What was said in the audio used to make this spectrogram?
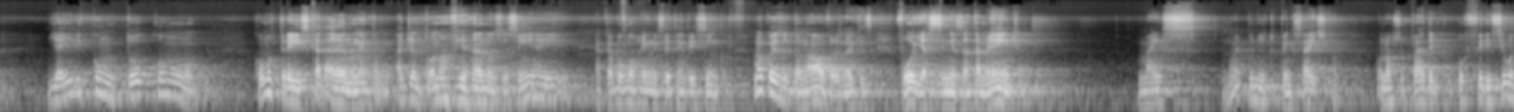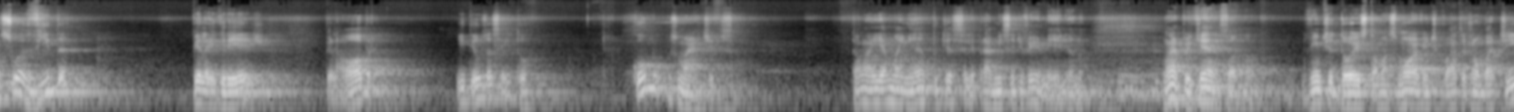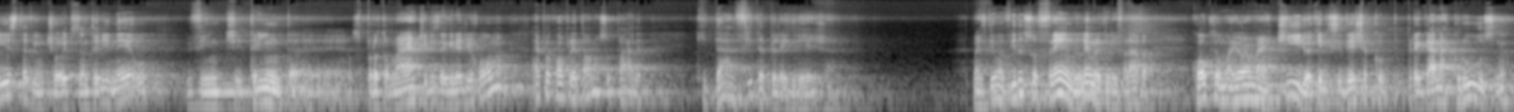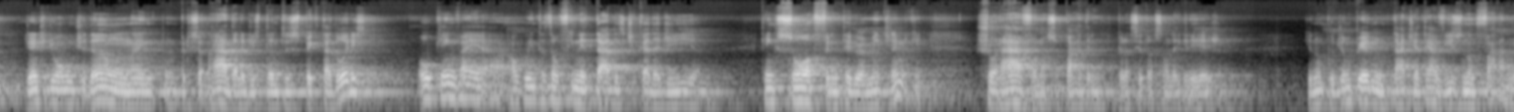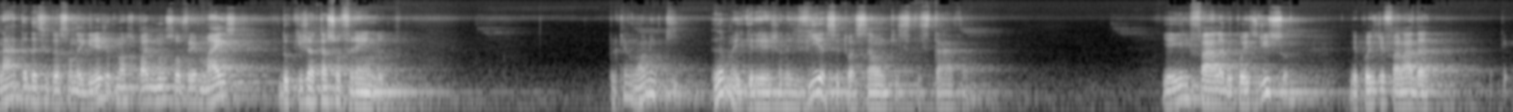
e aí ele contou como, como três cada ano, né? Então adiantou nove anos assim, e aí acabou morrendo em 75. Uma coisa do Dom Álvaro, não é que foi assim exatamente, mas não é bonito pensar isso. O nosso padre ofereceu a sua vida pela igreja, pela obra, e Deus aceitou. Como os mártires. Então aí amanhã podia celebrar a missa de vermelho, não, não é? Porque só 22 Thomas More, 24 João Batista, 28 Santo Irineu, 20, 30 eh, os protomártires da igreja de Roma, aí para completar o nosso padre, que dá a vida pela igreja. Mas deu a vida sofrendo, lembra que ele falava qual que é o maior martírio? Aquele que se deixa pregar na cruz, né? diante de uma multidão né? impressionada de tantos espectadores, ou quem vai aguenta as alfinetadas de cada dia, quem sofre interiormente. Lembra que chorava o nosso padre pela situação da igreja? Que não podiam perguntar, tinha até aviso, não fala nada da situação da igreja para o nosso pai não sofrer mais do que já está sofrendo. Porque é um homem que ama a igreja né, e via a situação que estava. E aí ele fala depois disso, depois de falar da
